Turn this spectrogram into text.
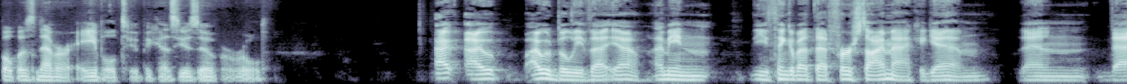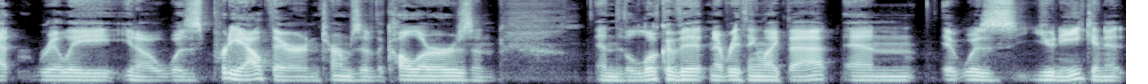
but was never able to because he was overruled. I, I I would believe that. Yeah. I mean, you think about that first iMac again, then that really you know was pretty out there in terms of the colors and and the look of it and everything like that, and it was unique and it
